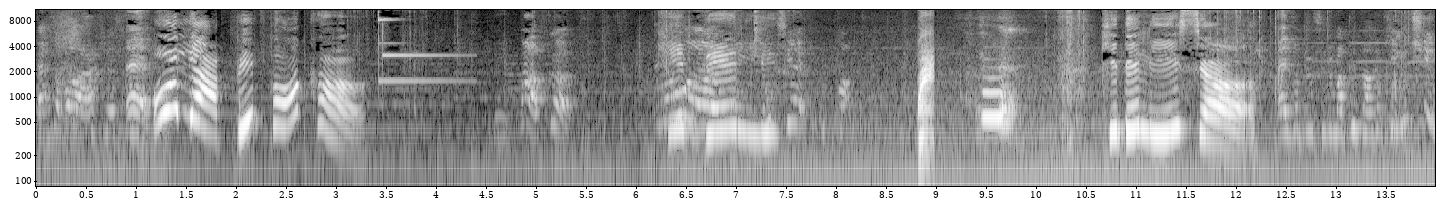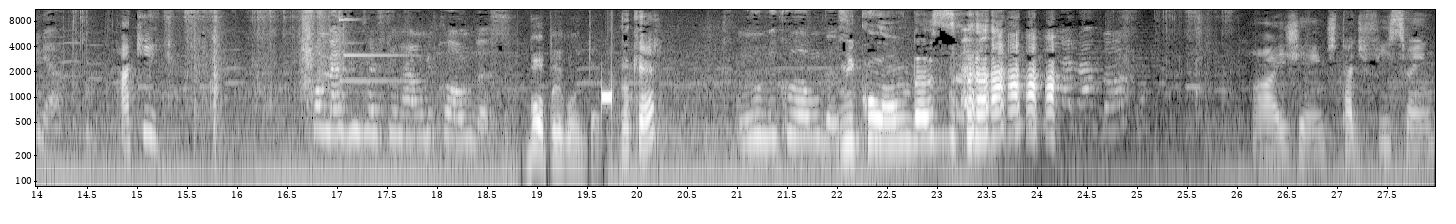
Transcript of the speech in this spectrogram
Essa bolacha é Olha, pipoca! Que delícia! Que delícia! Mas eu prefiro uma pipoca quentinha. Aqui. Como é que a gente vai tornar um micro-ondas? Boa pergunta. No quê? Um micro-ondas. Micro-ondas. Ai, gente, tá difícil, hein?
